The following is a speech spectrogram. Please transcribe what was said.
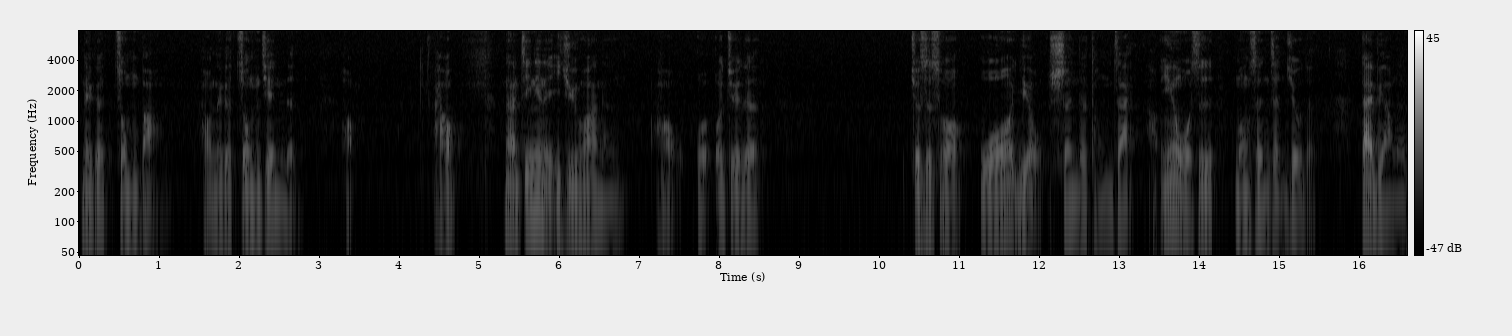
那个中保，好，那个中间人，好，好。那今天的一句话呢？好，我我觉得。就是说，我有神的同在，好，因为我是蒙神拯救的，代表了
